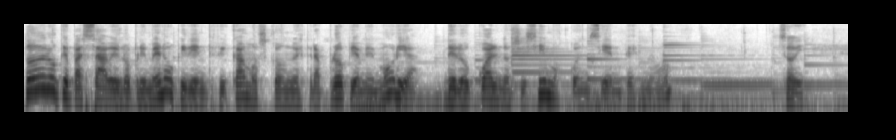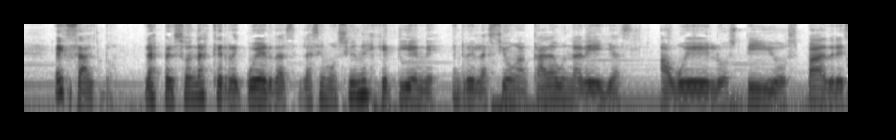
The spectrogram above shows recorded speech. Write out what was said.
todo lo que pasaba y lo primero que identificamos con nuestra propia memoria, de lo cual nos hicimos conscientes, ¿no? Soy, exacto, las personas que recuerdas, las emociones que tienes en relación a cada una de ellas, abuelos, tíos, padres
